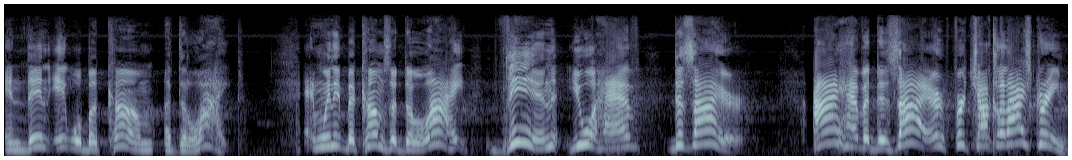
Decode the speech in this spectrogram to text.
and then it will become a delight. And when it becomes a delight, then you will have desire. I have a desire for chocolate ice cream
